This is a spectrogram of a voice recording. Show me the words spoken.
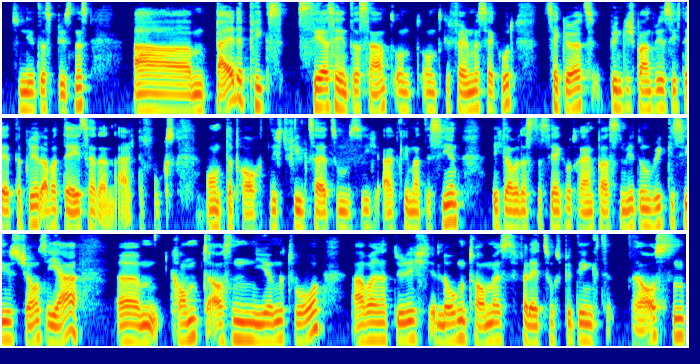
funktioniert das Business. Ähm, beide Picks sehr, sehr interessant und, und gefallen mir sehr gut. Sehr gehört, bin gespannt, wie er sich da etabliert, aber der ist halt ein alter Fuchs und der braucht nicht viel Zeit, um sich akklimatisieren. Ich glaube, dass das sehr gut reinpassen wird. Und Ricky Seals Jones, ja, ähm, kommt aus Nirgendwo, aber natürlich Logan Thomas verletzungsbedingt draußen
